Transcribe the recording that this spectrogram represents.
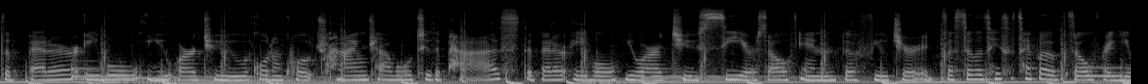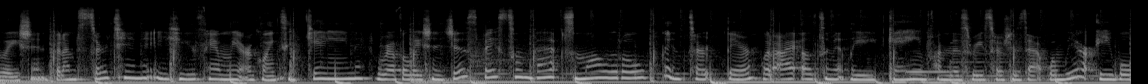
the better able you are to quote unquote time travel to the past, the better able you are to see yourself in the future. It facilitates a type of self regulation. But I'm certain you, family, are going to gain revelation just based on that small little insert there. What I ultimately gained from this research is that when we are able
